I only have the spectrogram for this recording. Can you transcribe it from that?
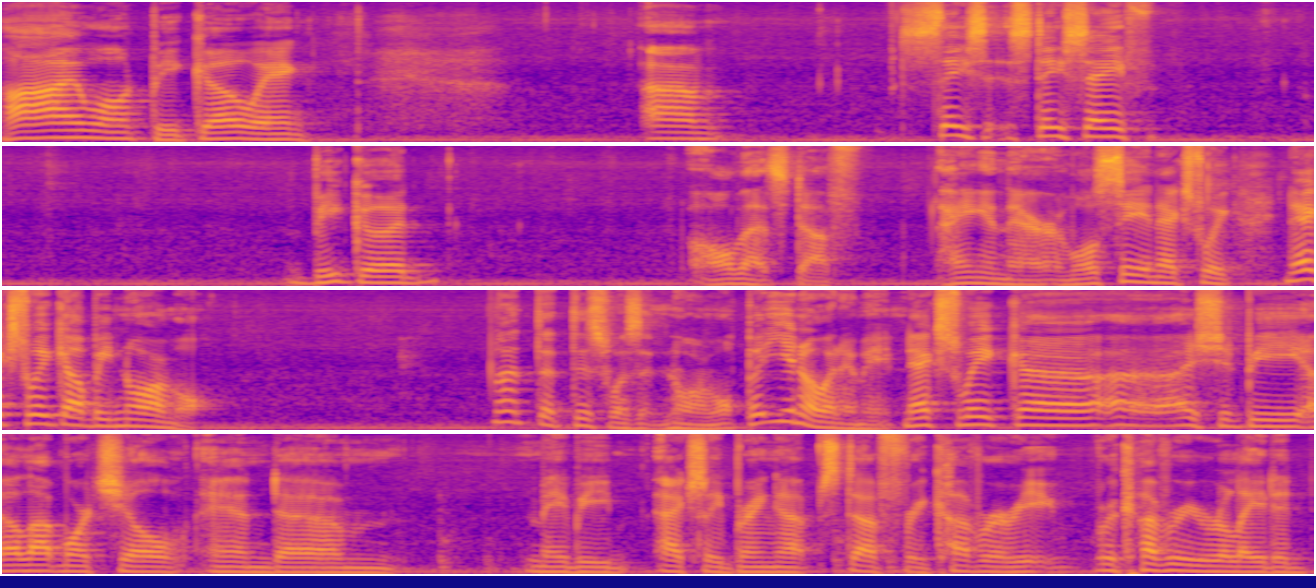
I won't be going. Um, stay, stay safe. Be good. All that stuff. Hang in there. And we'll see you next week. Next week, I'll be normal. Not that this wasn't normal, but you know what I mean. Next week, uh, I should be a lot more chill and um, maybe actually bring up stuff recovery recovery related.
